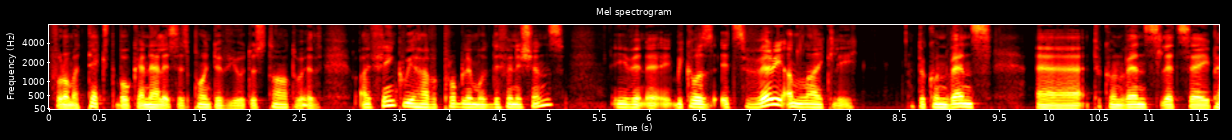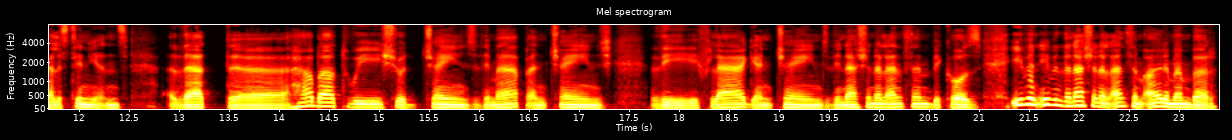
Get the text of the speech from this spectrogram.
from a textbook analysis point of view to start with, I think we have a problem with definitions, even uh, because it's very unlikely to convince uh, to convince, let's say, Palestinians that uh, how about we should change the map and change the flag and change the national anthem because even even the national anthem, I remember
